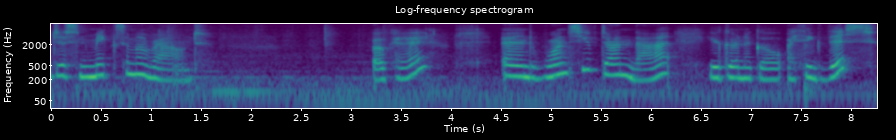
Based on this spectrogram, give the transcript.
just mix them around. Okay? And once you've done that, you're gonna go, I think this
